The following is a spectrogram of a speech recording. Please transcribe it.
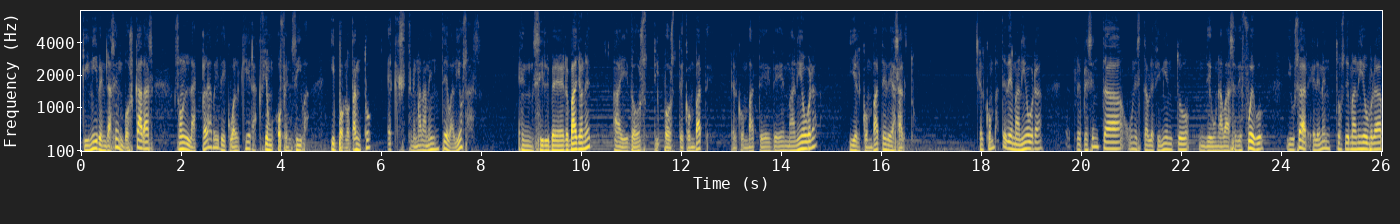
que inhiben las emboscadas son la clave de cualquier acción ofensiva y por lo tanto extremadamente valiosas. En Silver Bayonet hay dos tipos de combate, el combate de maniobra y el combate de asalto. El combate de maniobra representa un establecimiento de una base de fuego y usar elementos de maniobra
